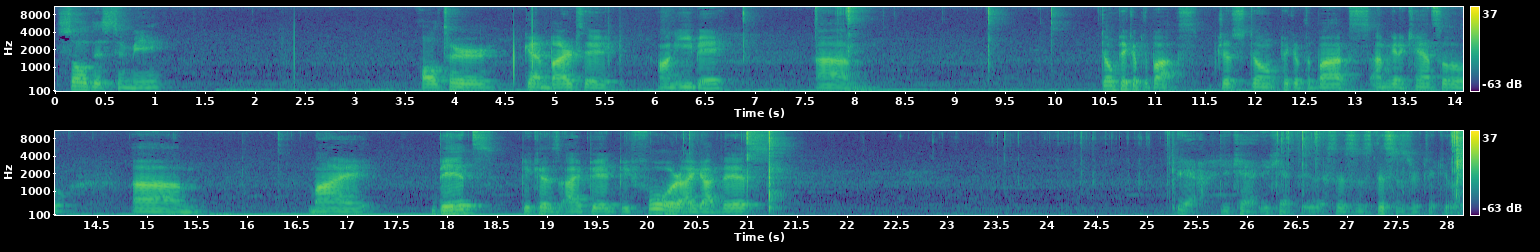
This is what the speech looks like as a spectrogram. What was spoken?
sold this to me. Alter Gambarte on eBay. Um, don't pick up the box. Just don't pick up the box. I'm to cancel um, my bids because I bid before I got this. Yeah, you can't you can't do this. This is this is ridiculous.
